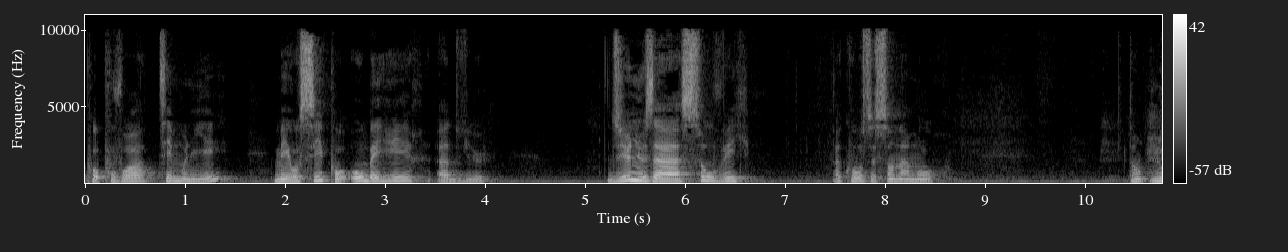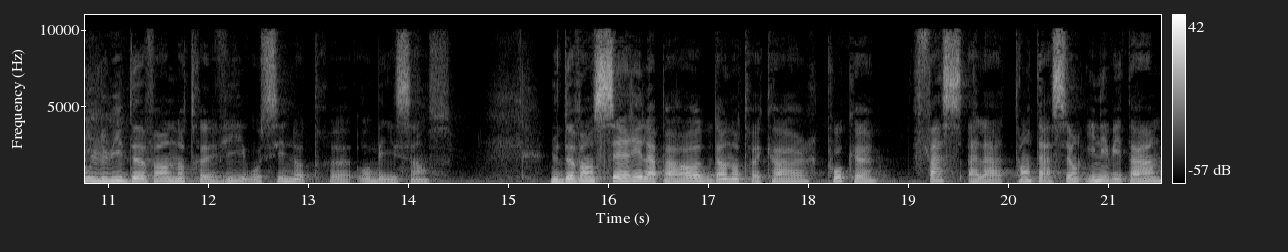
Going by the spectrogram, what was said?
pour pouvoir témoigner, mais aussi pour obéir à Dieu. Dieu nous a sauvés à cause de son amour. Donc nous lui devons notre vie, aussi notre obéissance. Nous devons serrer la parole dans notre cœur pour que, face à la tentation inévitable,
